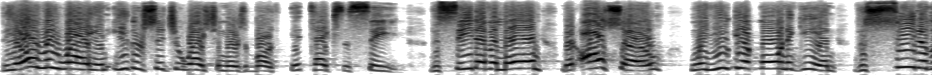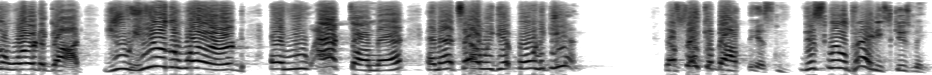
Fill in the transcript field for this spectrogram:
The only way in either situation there's a birth, it takes a seed. The seed of a man, but also when you get born again, the seed of the Word of God. You hear the Word and you act on that, and that's how we get born again. Now think about this. This little baby, excuse me,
